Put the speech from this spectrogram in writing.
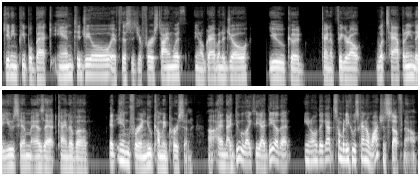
getting people back into Joe. If this is your first time with, you know, grabbing a Joe, you could kind of figure out what's happening. They use him as that kind of a an in for a new coming person. Uh, and I do like the idea that, you know, they got somebody who's kind of watching stuff now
